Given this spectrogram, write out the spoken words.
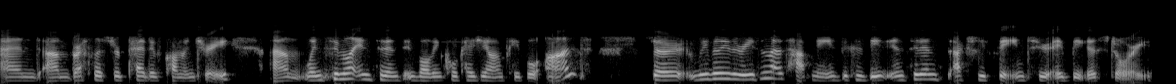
and um, breathless, repetitive commentary um, when similar incidents involving Caucasian young people aren't. So we believe the reason that's happening is because these incidents actually fit into a bigger story.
